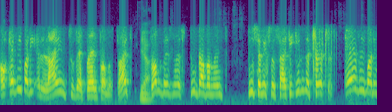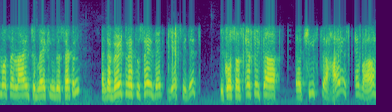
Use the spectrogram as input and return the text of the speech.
how everybody aligned to that brand promise, right? Yeah. From business to government to civic society, even the churches. Everybody was aligned to making this happen. And I'm very glad to say that, yes, we did, because South Africa achieved the highest ever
